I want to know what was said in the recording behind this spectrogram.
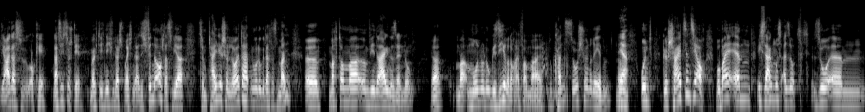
ja, das, okay, lass ich so stehen. Möchte ich nicht widersprechen. Also ich finde auch, dass wir zum Teil hier schon Leute hatten, wo du gedacht hast, Mann, äh, mach doch mal irgendwie eine eigene Sendung. Ja, monologisiere doch einfach mal. Du kannst so schön reden. Ne? Ja. Und gescheit sind sie auch. Wobei ähm, ich sagen muss, also so, ähm,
